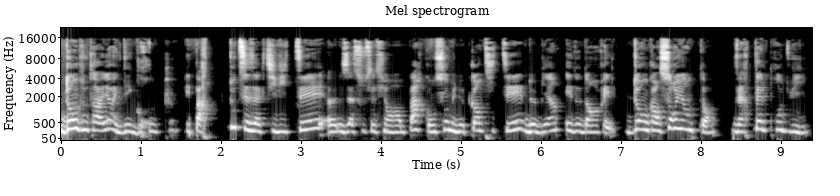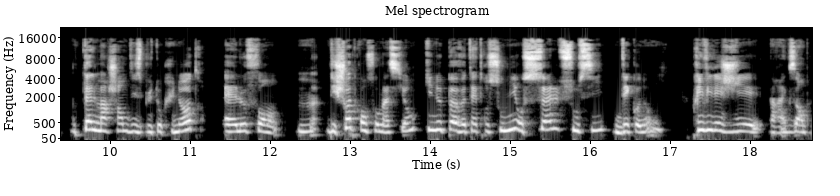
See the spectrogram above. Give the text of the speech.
Donc, nous travaillons avec des groupes. Et par toutes ces activités, les associations remparts consomment une quantité de biens et de denrées. Donc, en s'orientant vers tel produit ou telle marchandise plutôt qu'une autre, elles font des choix de consommation qui ne peuvent être soumis au seul souci d'économie. Privilégier, par exemple,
